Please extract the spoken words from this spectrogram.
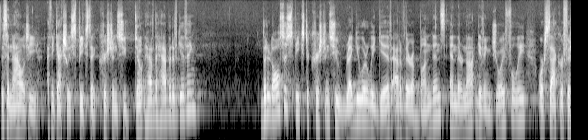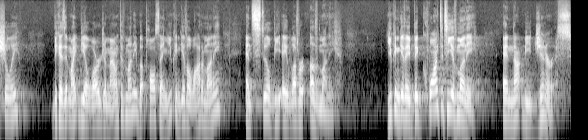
This analogy, I think, actually speaks to Christians who don't have the habit of giving, but it also speaks to Christians who regularly give out of their abundance and they're not giving joyfully or sacrificially because it might be a large amount of money, but Paul's saying you can give a lot of money and still be a lover of money. You can give a big quantity of money and not be generous.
